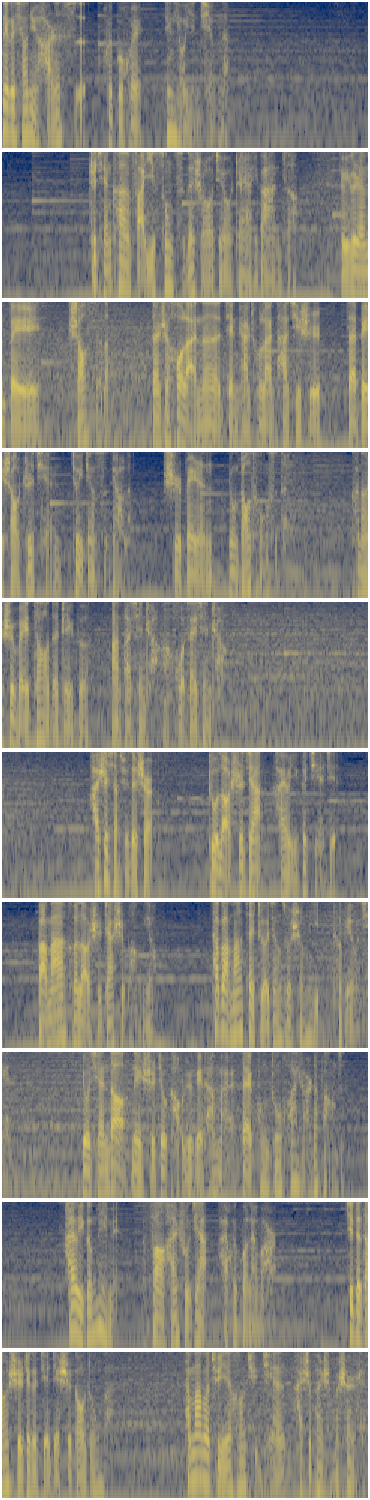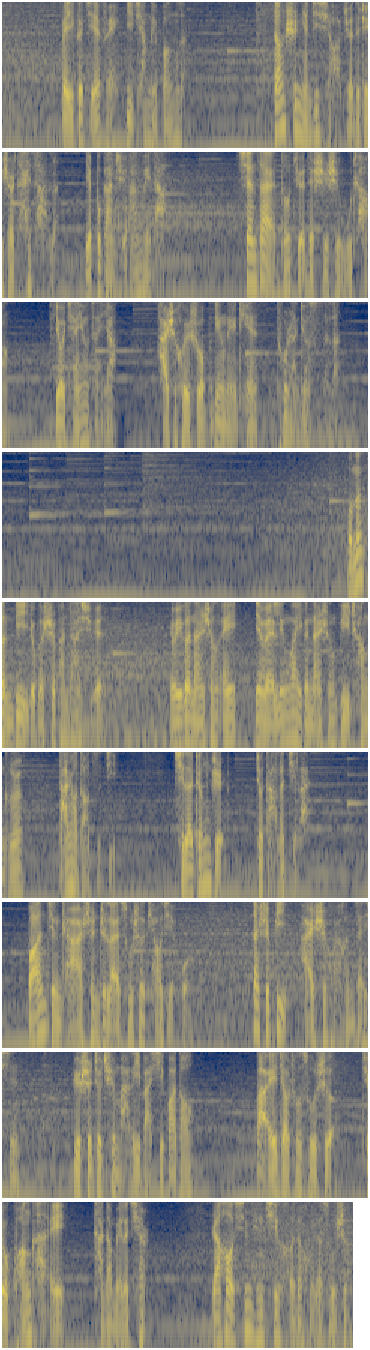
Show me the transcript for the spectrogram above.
那个小女孩的死会不会另有隐情呢？之前看法医宋词的时候就有这样一个案子，有一个人被烧死了，但是后来呢，检查出来他其实在被烧之前就已经死掉了，是被人用刀捅死的，可能是伪造的这个案发现场啊，火灾现场。还是小学的事儿，住老师家还有一个姐姐。爸妈和老师家是朋友，他爸妈在浙江做生意，特别有钱，有钱到那时就考虑给他买带空中花园的房子。还有一个妹妹，放寒暑假还会过来玩。记得当时这个姐姐是高中吧，她妈妈去银行取钱还是办什么事儿着，被一个劫匪一枪给崩了。当时年纪小，觉得这事儿太惨了，也不敢去安慰她。现在都觉得世事无常。有钱又怎样，还是会说不定哪天突然就死了。我们本地有个师范大学，有一个男生 A 因为另外一个男生 B 唱歌打扰到自己，起了争执，就打了起来。保安、警察甚至来宿舍调解过，但是 B 还是怀恨在心，于是就去买了一把西瓜刀，把 A 叫出宿舍，就狂砍 A。砍到没了气儿，然后心平气和地回了宿舍，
